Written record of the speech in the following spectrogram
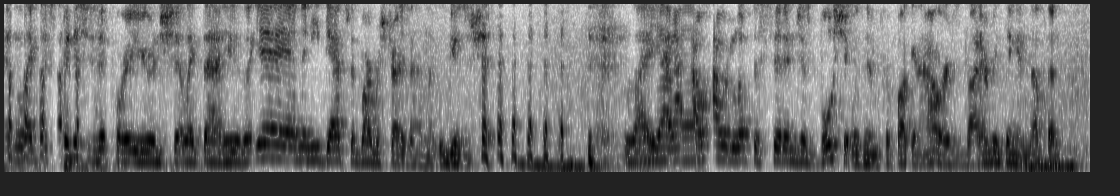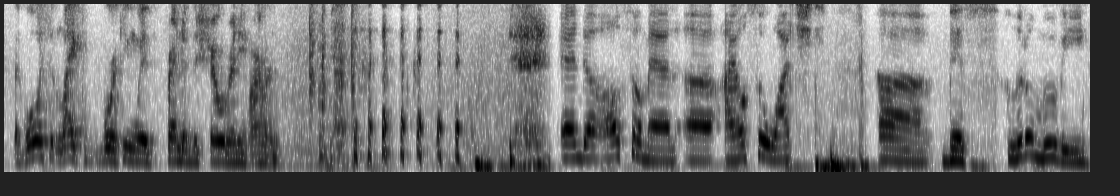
and like just finishes it for you and shit like that. He's like, yeah, yeah, and then he danced with Barbra Streisand. Like, who gives a shit? like, Yeah, and I. I, I would love to sit and just bullshit with him for fucking hours about everything and nothing. Like, what was it like working with friend of the show Renny Harlin? And uh, also, man, uh, I also watched uh, this little movie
